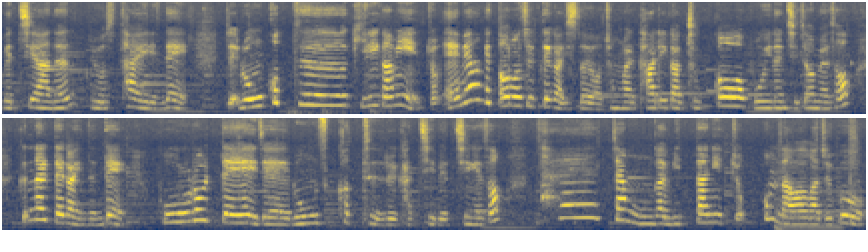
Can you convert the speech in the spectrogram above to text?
매치하는 이 스타일인데 이제 롱 코트 길이감이 좀 애매하게 떨어질 때가 있어요. 정말 다리가 두꺼워 보이는 지점에서 끝날 때가 있는데 그럴 때 이제 롱 스커트를 같이 매칭해서 살짝 뭔가 밑단이 조금 나와가지고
